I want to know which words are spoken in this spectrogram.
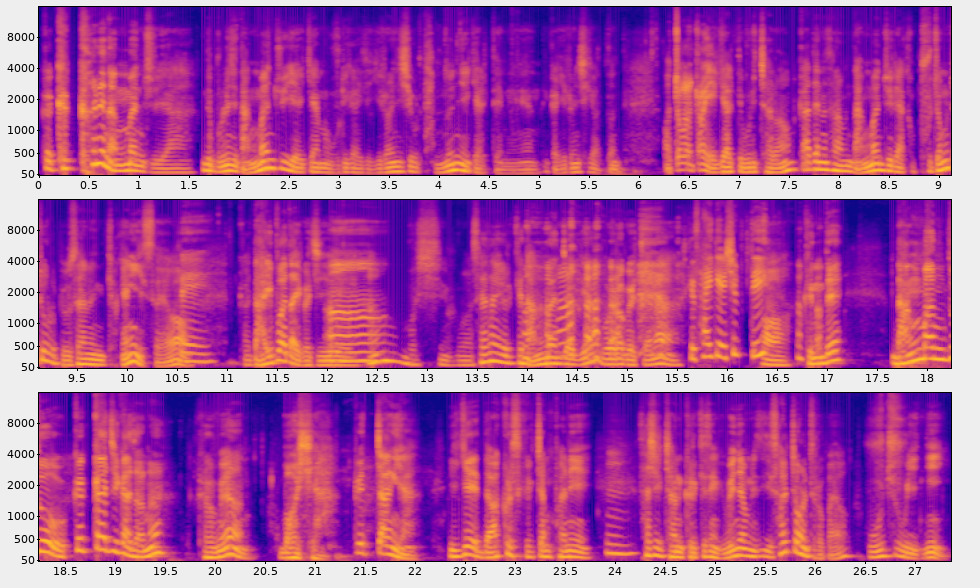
그러니까 극한의 낭만주의야. 근데 물론 이제 낭만주의 얘기하면 우리가 이제 이런 식으로 담론 얘기할 때는 그러니까 이런 식의 어떤 어쩌고저쩌고 얘기할 때 우리처럼 까대는 사람은 낭만주의를 약간 부정적으로 묘사하는 경향이 있어요. 네. 그러니까 나이브하다 이거지. 어. 어, 뭐씨 뭐 세상이 그렇게 낭만적이야? 뭐 이런 거 있잖아. 그 살기가 쉽디? 어, 근데 낭만도 끝까지 가잖아. 그러면 멋이야. 끝장이야. 이게 마크로스 극장판이 음. 사실 저는 그렇게 생각해요. 왜냐하면 이 설정을 들어봐요. 우주인이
